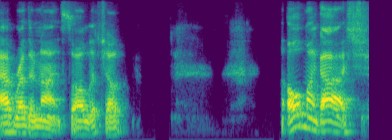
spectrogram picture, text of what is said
I'd rather not. So I'll let y'all. Oh my gosh.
